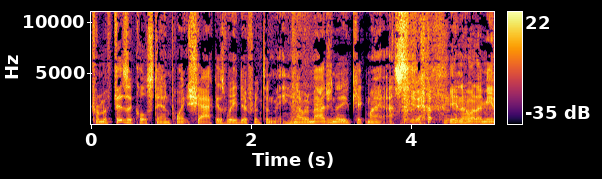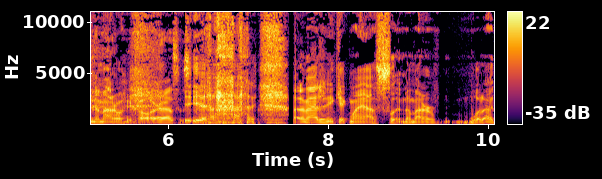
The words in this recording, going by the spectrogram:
from a physical standpoint, Shaq is way different than me, and I would imagine that he'd kick my ass. Yeah. you know what I mean. No matter what. Call our asses. Yeah, I'd imagine he'd kick my ass no matter what I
